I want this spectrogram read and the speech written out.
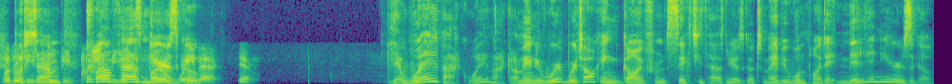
Well, but um, twelve thousand years ago, back. yeah. Yeah, way back, way back. I mean, we're we're talking going from sixty thousand years ago to maybe one point eight million years ago.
